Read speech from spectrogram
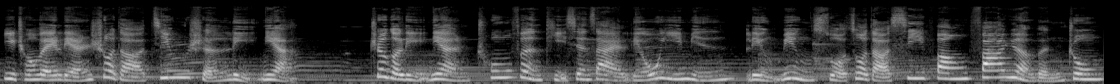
亦成为莲社的精神理念。这个理念充分体现在刘遗民领命所作的西方发愿文中。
